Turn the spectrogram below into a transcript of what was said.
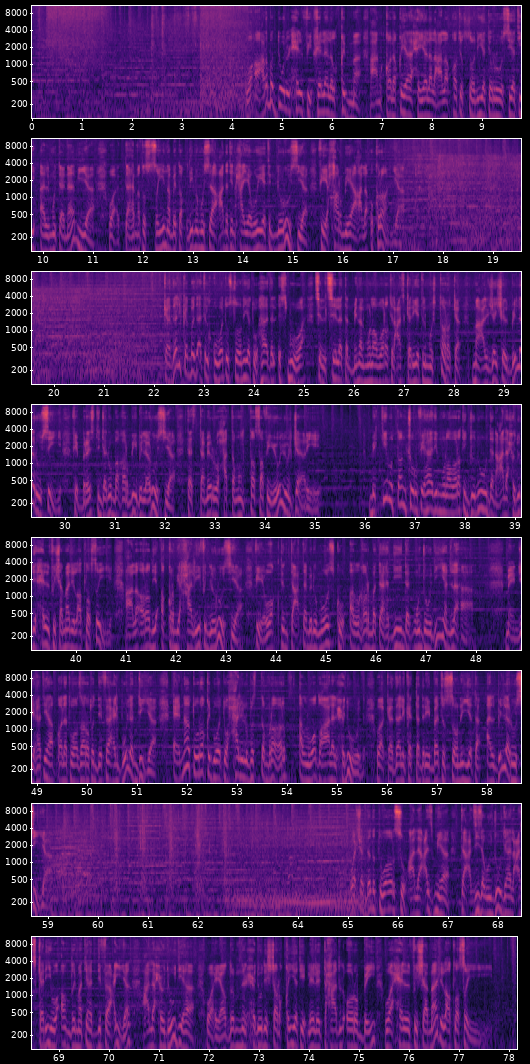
وأعربت دول الحلف خلال القمة عن قلقها حيال العلاقات الصينية الروسية المتنامية واتهمت الصين بتقديم مساعدة حيوية لروسيا في حربها على أوكرانيا. كذلك بدأت القوات الصينية هذا الأسبوع سلسلة من المناورات العسكرية المشتركة مع الجيش البيلاروسي في بريست جنوب غربي بيلاروسيا تستمر حتى منتصف يوليو الجاري. بكين تنشر في هذه المناورات جنودا على حدود حلف شمال الأطلسي على أراضي أقرب حليف لروسيا في وقت تعتبر موسكو الغرب تهديدا وجوديا لها. من جهتها قالت وزارة الدفاع البولندية إنها تراقب وتحلل باستمرار الوضع على الحدود وكذلك التدريبات الصينية البيلاروسية. وشددت وارسو على عزمها تعزيز وجودها العسكري وأنظمتها الدفاعية على حدودها وهي ضمن الحدود الشرقية للاتحاد الأوروبي وحلف شمال الأطلسي.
